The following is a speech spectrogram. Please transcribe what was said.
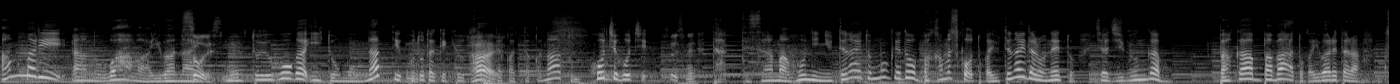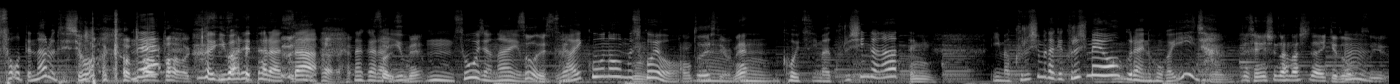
あんまりあのわーわー言わないね。んという方がいいと思うなっていうことだけ今日伝えたかったかなと思う、放置放置。そうですね。だってさまあ本人に言ってないと思うけどバカ息子とか言ってないだろうねと、じゃあ自分がバカババアとか言われたらクソってなるでしょ？バカねババアは言われたらさ はいだからゆそうねうん、そうじゃないよそうですね。最高の息子よ、うん。本当ですよね。うん。うん。こいつ今苦しいんだなって、うん。今苦しむだけ苦しめようん。ぐらいの方がいいじゃん、うん。で先週の話じゃないけど、うん。そういう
